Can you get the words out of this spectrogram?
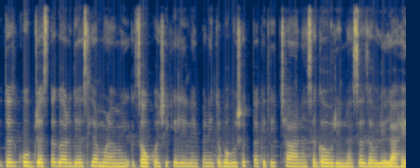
इथं खूप जास्त गर्दी असल्यामुळं मी चौकशी केली नाही पण इथं बघू शकता किती छान असं गौरींना सजवलेलं आहे.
